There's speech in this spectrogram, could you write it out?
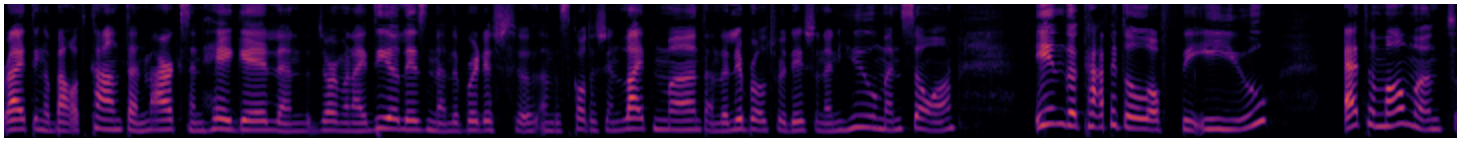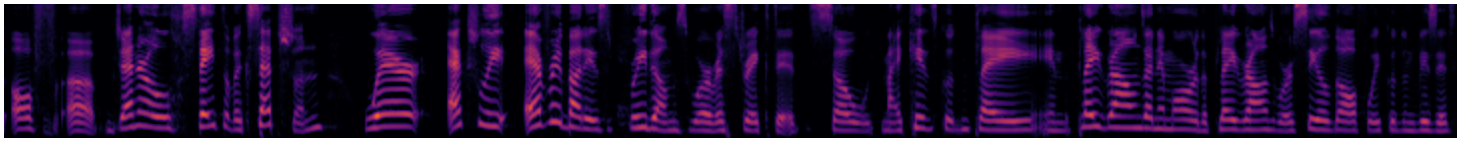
writing about Kant and Marx and Hegel and the German idealism and the British uh, and the Scottish Enlightenment and the liberal tradition and Hume and so on in the capital of the EU at a moment of uh, general state of exception where actually everybody's freedoms were restricted. So my kids couldn't play in the playgrounds anymore. The playgrounds were sealed off. We couldn't visit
